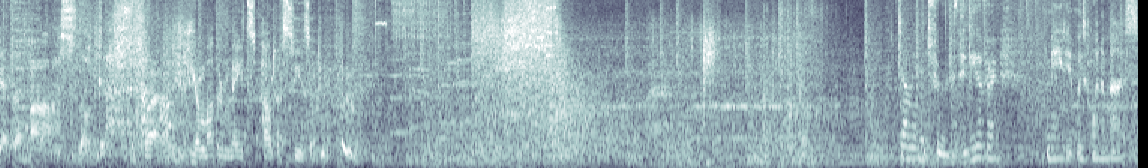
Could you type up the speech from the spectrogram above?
Get the ass, look. Your mother mates out of season. Tell me the truth. Have you ever made it with one of us?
